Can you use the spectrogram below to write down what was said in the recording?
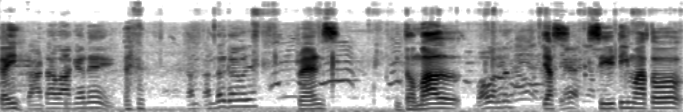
કઈ. કાંટા વાગ્યા નહીં. અંદર ગયો છે? ફ્રેન્ડ્સ ધમાલ બહુ અંદર? ત્યાં. સિટીમાં તો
